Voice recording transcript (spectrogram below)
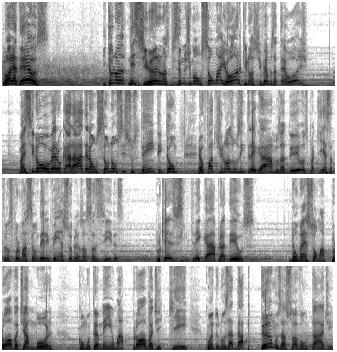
Glória a Deus. Então, neste ano, nós precisamos de uma unção maior que nós tivemos até hoje. Mas se não houver o caráter, a unção não se sustenta. Então, é o fato de nós nos entregarmos a Deus para que essa transformação dele venha sobre as nossas vidas. Porque se entregar para Deus não é só uma prova de amor, como também uma prova de que, quando nos adaptamos à Sua vontade,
